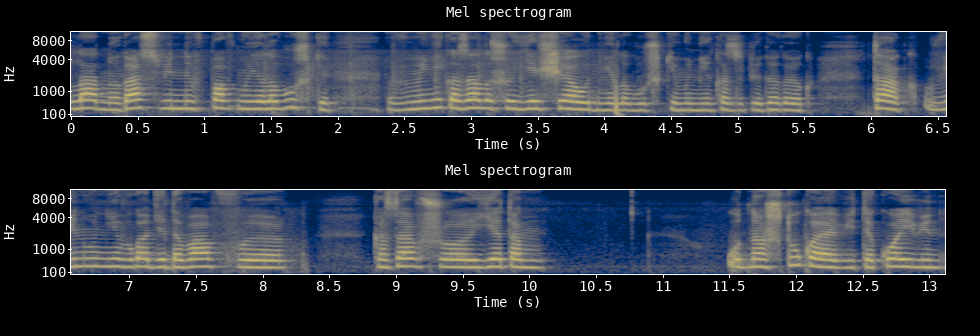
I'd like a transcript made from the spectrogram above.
Ладно, раз він не впав в мої ловушки, мені казали, що є ще одні ловушки, мені казав Ігорьок. Так, він мені вроді давав, е, казав, що є там одна штука, від якої він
